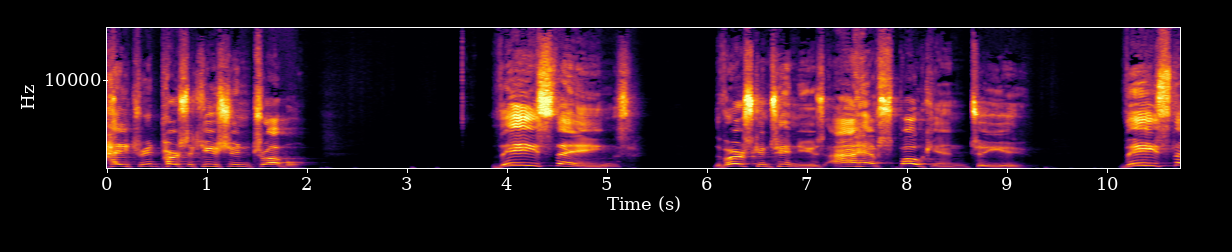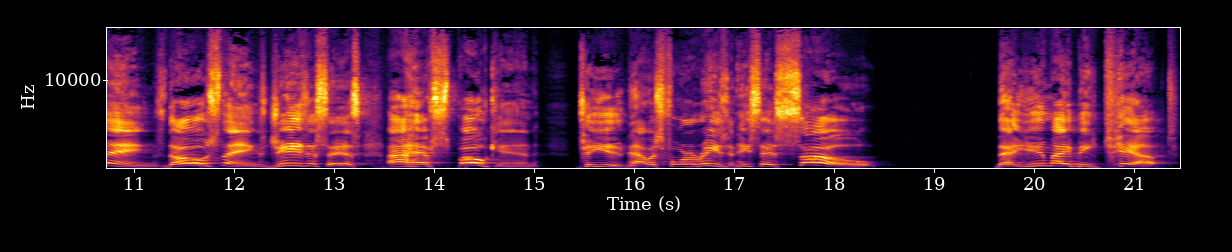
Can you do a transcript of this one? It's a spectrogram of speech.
hatred, persecution, trouble. These things, the verse continues, I have spoken to you. These things, those things, Jesus says, I have spoken to you. Now it's for a reason. He says, so that you may be kept.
